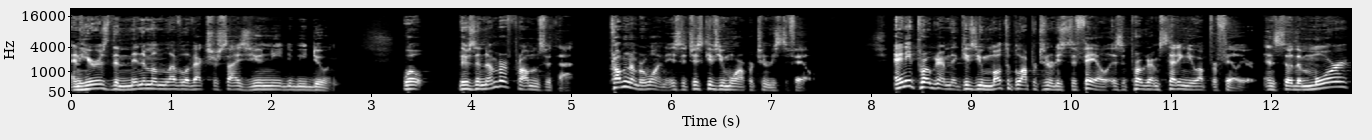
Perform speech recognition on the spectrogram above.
And here's the minimum level of exercise you need to be doing. Well, there's a number of problems with that. Problem number one is it just gives you more opportunities to fail. Any program that gives you multiple opportunities to fail is a program setting you up for failure. And so the more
